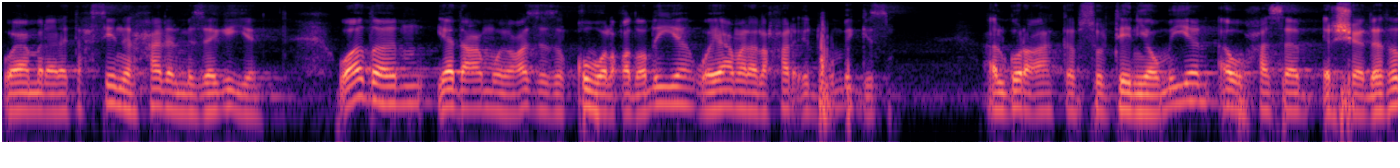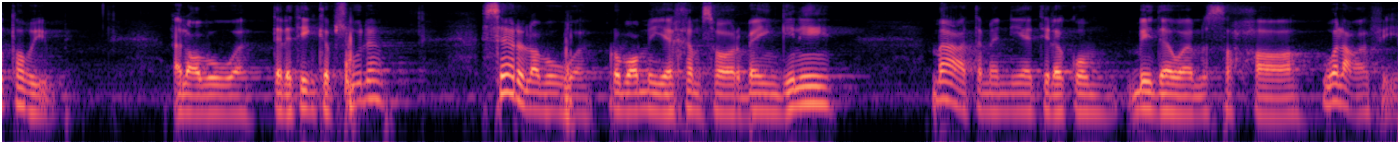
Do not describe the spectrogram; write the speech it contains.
ويعمل على تحسين الحالة المزاجية. وأيضا يدعم ويعزز القوة العضلية ويعمل على حرق الدهون بالجسم. الجرعة كبسولتين يوميا أو حسب إرشادات الطبيب. العبوة 30 كبسولة. سعر العبوة 445 جنيه. مع تمنياتي لكم بدوام الصحة والعافية.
